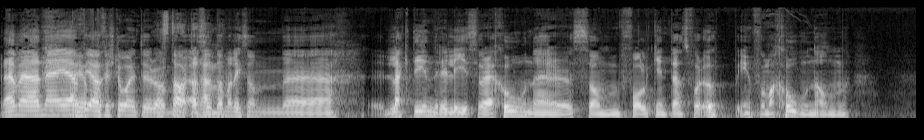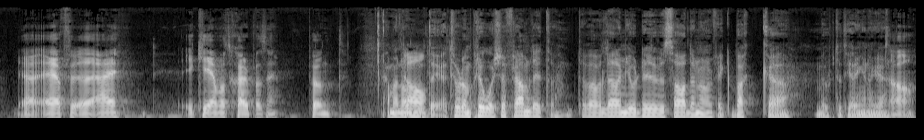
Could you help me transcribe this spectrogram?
Nej, men, nej jag, Ja, jag- jag förstår inte hur de... startar Alltså, hemma. de har liksom eh, lagt in releaseversioner som folk inte ens får upp information om. Ja, jag, nej, Ikea måste skärpa sig. Punkt. Ja, men de, Ja. Jag tror de provar sig fram lite. Det var väl det de gjorde i USA där när de fick backa med uppdateringen och grejer. Ja,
